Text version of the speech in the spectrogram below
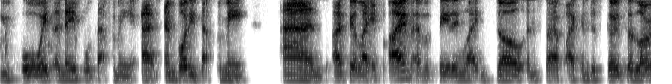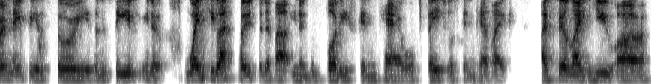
You've always enabled that for me and embodied that for me. And I feel like if I'm ever feeling like dull and stuff, I can just go to Lauren Napier's stories and see if, you know, when she last posted about, you know, the body skincare or facial skincare. Like, I feel like you are,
